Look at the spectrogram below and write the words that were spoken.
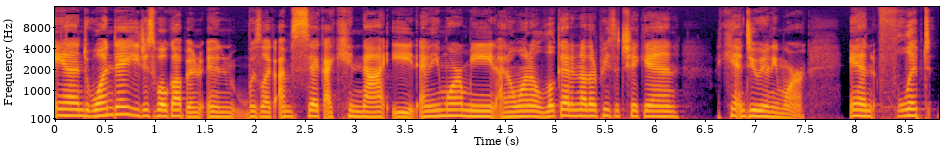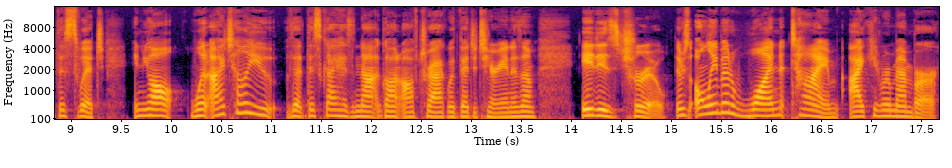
And one day he just woke up and, and was like, I'm sick. I cannot eat any more meat. I don't want to look at another piece of chicken. I can't do it anymore. And flipped the switch. And y'all, when I tell you that this guy has not gone off track with vegetarianism, it is true. There's only been one time I can remember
